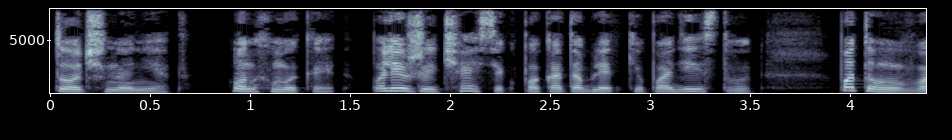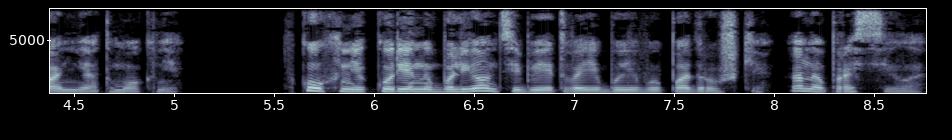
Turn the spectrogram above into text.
Точно нет. Он хмыкает. Полежи часик, пока таблетки подействуют, потом в ванне отмокни. В кухне куриный бульон тебе и твоей боевой подружке. Она просила.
